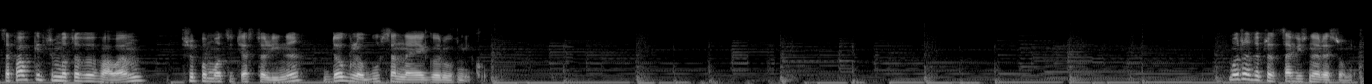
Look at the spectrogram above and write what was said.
Zapałki przymocowywałem przy pomocy ciastoliny do globusa na jego równiku. Można to przedstawić na rysunku.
